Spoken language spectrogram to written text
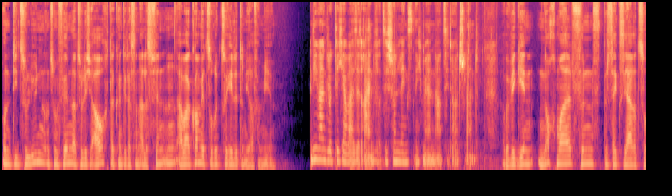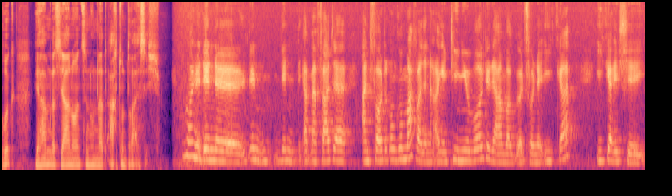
und die zu Lünen und zum Film natürlich auch. Da könnt ihr das dann alles finden. Aber kommen wir zurück zu Edith und ihrer Familie. Die waren glücklicherweise 43 schon längst nicht mehr in Nazi-Deutschland. Aber wir gehen nochmal fünf bis sechs Jahre zurück. Wir haben das Jahr 1938. Den, den, den hat mein Vater Anforderungen gemacht, weil er nach Argentinien wollte. Da haben wir gehört von der ICA. ICA ist, äh,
